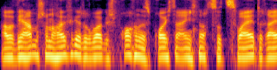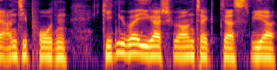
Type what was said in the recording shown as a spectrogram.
Aber wir haben schon häufiger darüber gesprochen, es bräuchte eigentlich noch so zwei, drei Antipoden gegenüber Iga Swiatek, dass wir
